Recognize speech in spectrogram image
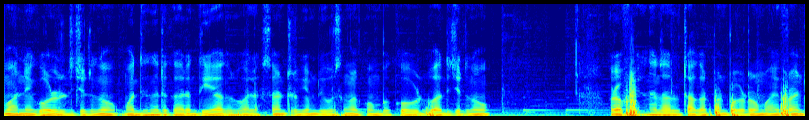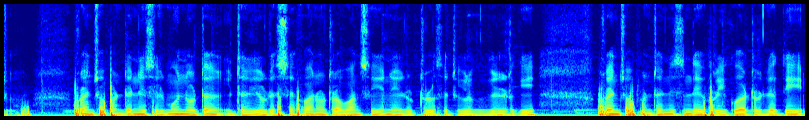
മാനെ ഗോളടിച്ചിരുന്നു മധ്യനിരക്കാരൻ തിയാഗോ അലക്സാണ്ടർക്കും ദിവസങ്ങൾക്ക് മുമ്പ് കോവിഡ് ബാധിച്ചിരുന്നു. റഫേൽ നദാൽ തകർപ്പൻ പ്രകടനവുമായി ഫ്രഞ്ച് ഫ്രഞ്ച് ഓപ്പൺ ടെന്നീസിൽ മുന്നോട്ട് ഇറ്റലിയുടെ സ്റ്റെഫാനോ ട്രവാൻസിയെ നേരിട്ടുള്ള സെറ്റുകൾക്ക് കീഴടക്കി. ഫ്രഞ്ച് ഓപ്പൺ ടെന്നീസിന്റെ പ്രീ ക്വാർട്ടറിലെത്തി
